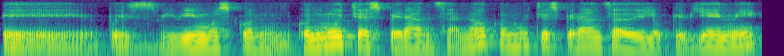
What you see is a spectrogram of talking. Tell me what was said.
eh, pues vivimos con, con, mucha esperanza, ¿no? Con mucha esperanza de lo que viene,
